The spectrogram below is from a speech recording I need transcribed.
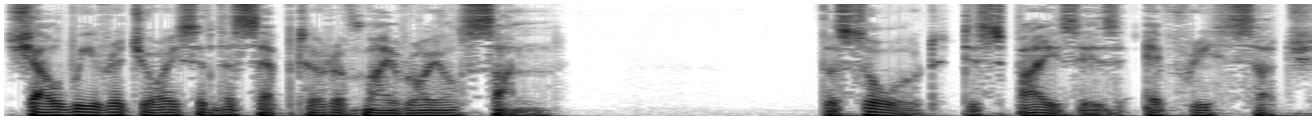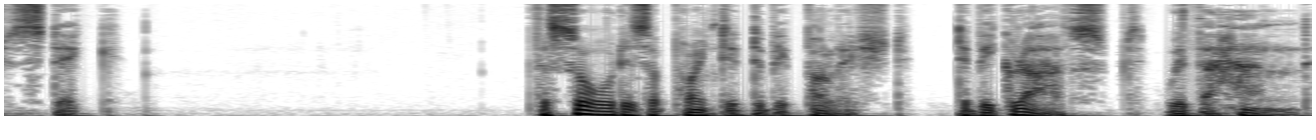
Shall we rejoice in the scepter of my royal son? The sword despises every such stick. The sword is appointed to be polished, to be grasped with the hand.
